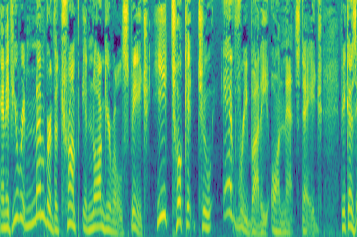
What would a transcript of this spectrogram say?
And if you remember the Trump inaugural speech, he took it to everybody on that stage because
